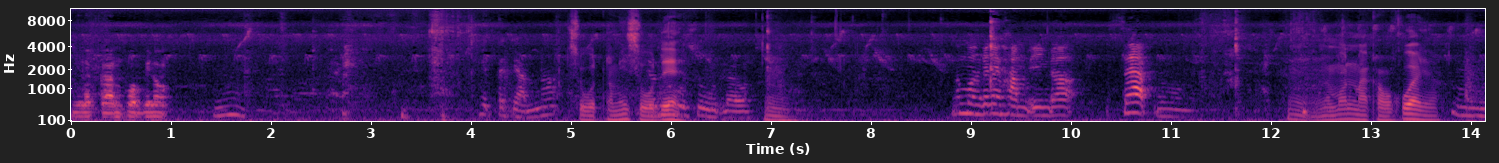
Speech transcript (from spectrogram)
มีหลักการพร้อมพี่น้องอืมเฮ็ดประจำเนาะสูตรทำให้สูตรเด้รู้สูตรเราอืมน้ำมันต์ก็จะทำเองก็แซ่บน้ำมันต์อืมน้ำมันมาเขาคั่วอยู่อืม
